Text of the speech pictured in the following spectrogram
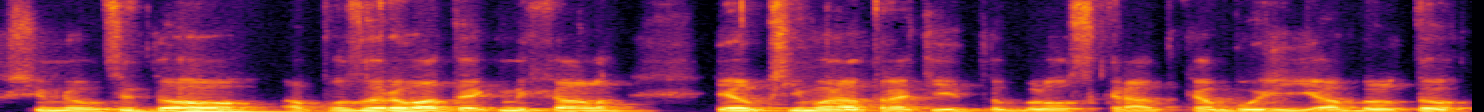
všimnout si toho a pozorovat, jak Michal jel přímo na trati. To bylo zkrátka boží a byl to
